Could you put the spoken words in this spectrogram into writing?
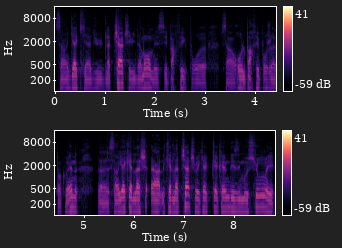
c'est un gars qui a du, de la tchatch évidemment, mais c'est parfait pour, euh, c'est un rôle parfait pour Jonathan Cohen. Euh, c'est un gars qui a de la, ah, qui a de la tchatch mais qui a, qui a, quand même des émotions et,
